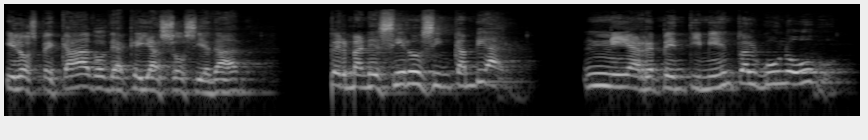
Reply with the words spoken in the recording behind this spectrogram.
y los pecados de aquella sociedad permanecieron sin cambiar, ni arrepentimiento alguno hubo.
